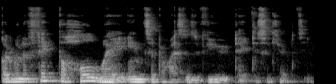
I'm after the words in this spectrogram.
but will affect the whole way enterprises view data security.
